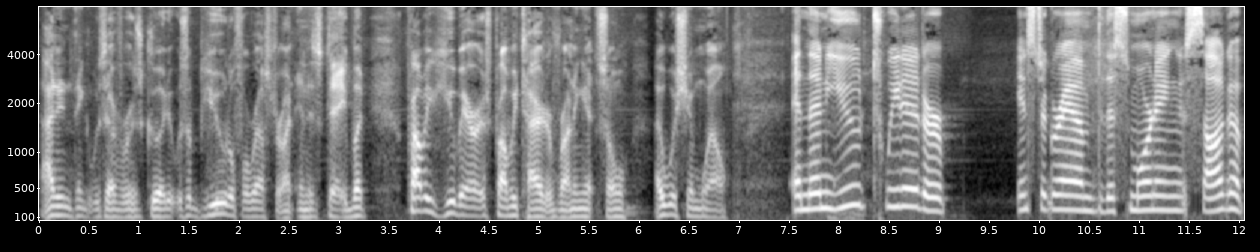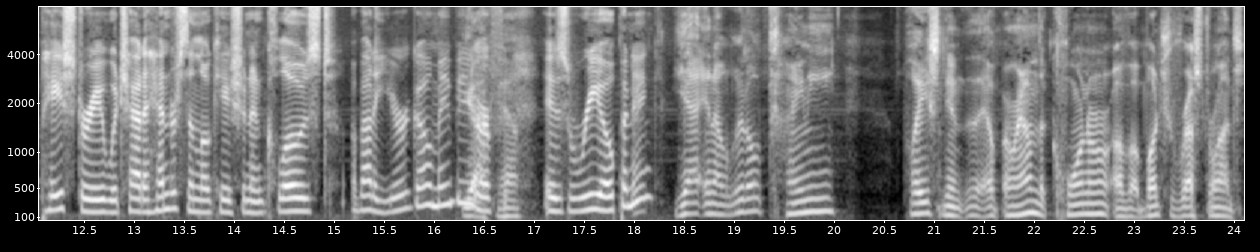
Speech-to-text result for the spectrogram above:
I didn't think it was ever as good. It was a beautiful restaurant in its day, but probably Hubert is probably tired of running it, so I wish him well. And then you tweeted or Instagrammed this morning Saga Pastry, which had a Henderson location and closed about a year ago, maybe, Yeah, or yeah. is reopening. Yeah, in a little tiny place in, around the corner of a bunch of restaurants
